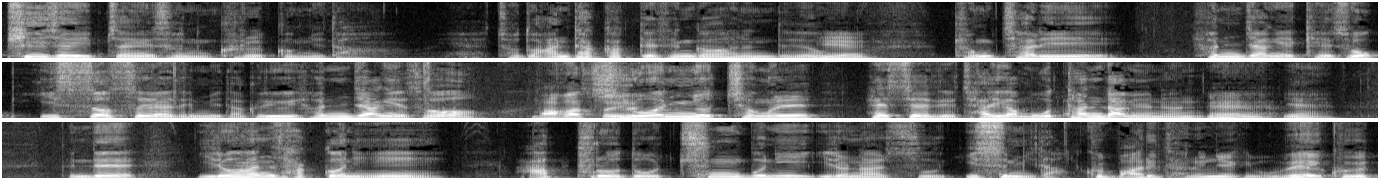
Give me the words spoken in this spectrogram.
피해자 입장에서는 그럴 겁니다. 예, 저도 안타깝게 생각하는데요. 예. 경찰이 현장에 계속 있었어야 됩니다. 그리고 현장에서 막았어요. 지원 요청을 했어야 돼요. 자기가 못한다면은. 예. 예. 근데 이러한 사건이 앞으로도 충분히 일어날 수 있습니다. 그 말이 되는 얘기면 왜 그게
